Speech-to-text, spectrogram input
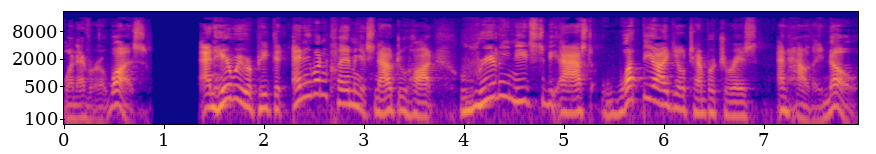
whenever it was. And here we repeat that anyone claiming it's now too hot really needs to be asked what the ideal temperature is and how they know.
